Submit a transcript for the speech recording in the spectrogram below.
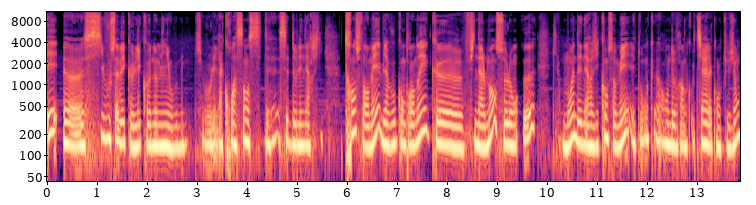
Et euh, si vous savez que l'économie, ou si vous voulez la croissance, c'est de, l'énergie transformée, eh bien vous comprendrez que finalement, selon eux, il y a moins d'énergie consommée et donc euh, on devra en tirer la conclusion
